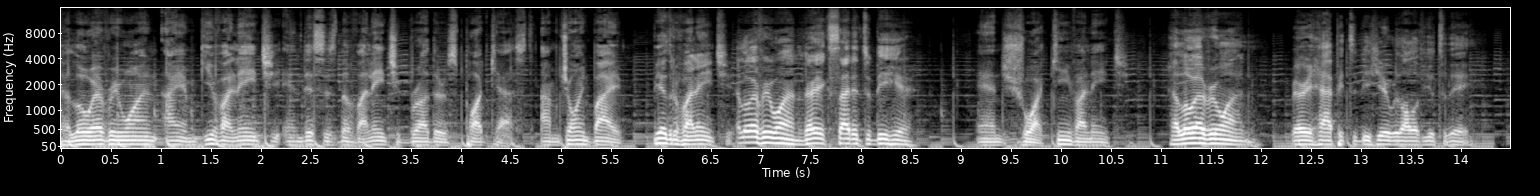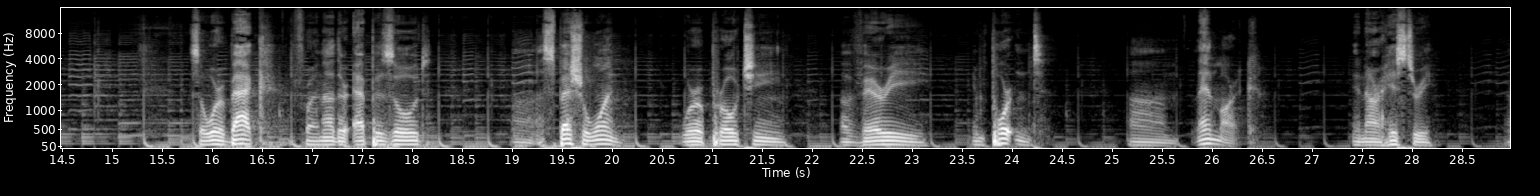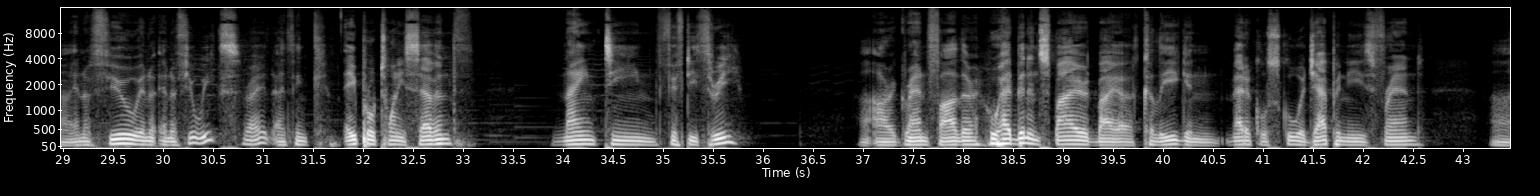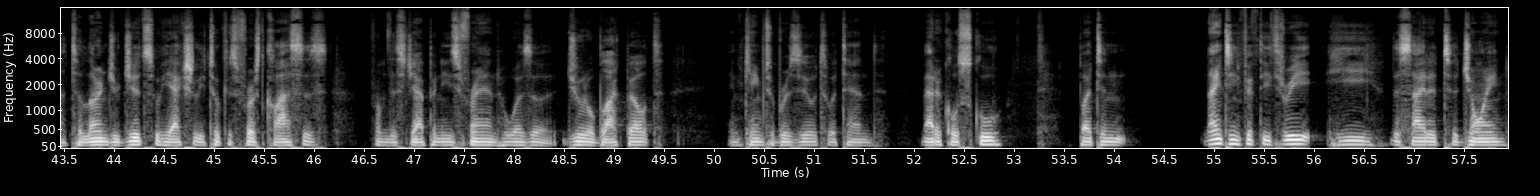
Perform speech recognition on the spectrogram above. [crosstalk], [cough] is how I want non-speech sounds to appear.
Hello, everyone. I am Gui Valente, and this is the Valente Brothers podcast. I'm joined by Pedro Valente Hello, everyone. Very excited to be here. and Joaquim Valente. Hello, everyone. Very happy to be here with all of you today. So, we're back for another episode, uh, a special one. We're approaching a very important um, landmark in our history. Uh, in a few in a, in a few weeks, right? I think April 27th, 1953. Uh, our grandfather, who had been inspired by a colleague in medical school, a Japanese friend, uh, to learn jujitsu. He actually took his first classes from this Japanese friend who was a judo black belt and came to Brazil to attend medical school. But in 1953, he decided to join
